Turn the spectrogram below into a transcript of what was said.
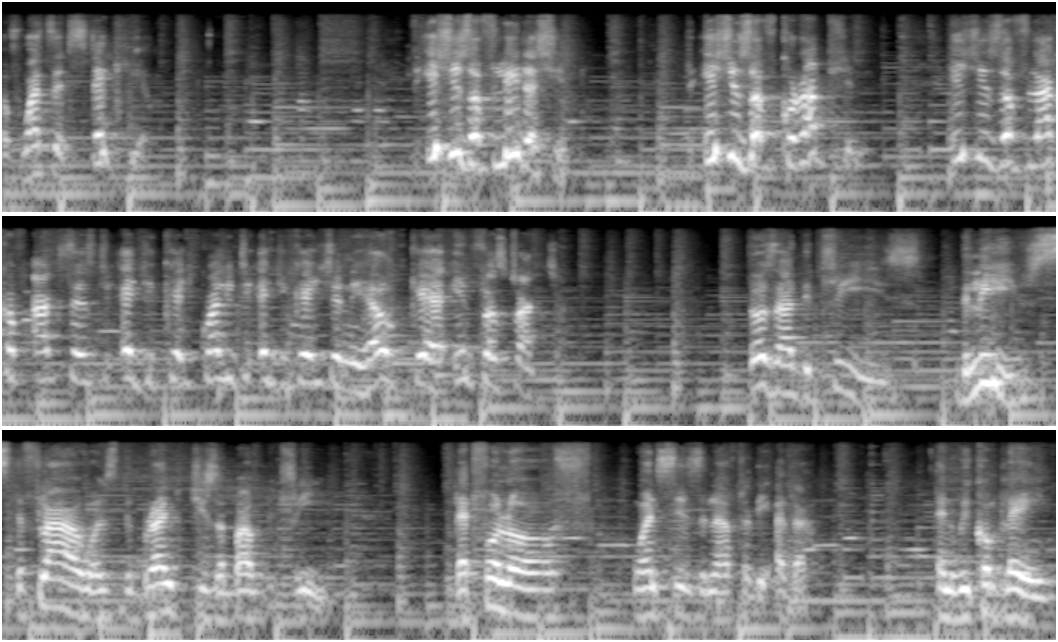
of what's at stake here. The issues of leadership, the issues of corruption, issues of lack of access to educate, quality education, healthcare, infrastructure, those are the trees, the leaves, the flowers, the branches above the tree that fall off one season after the other. And we complain.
